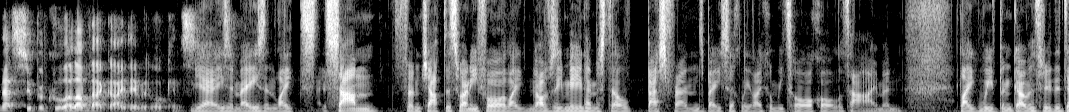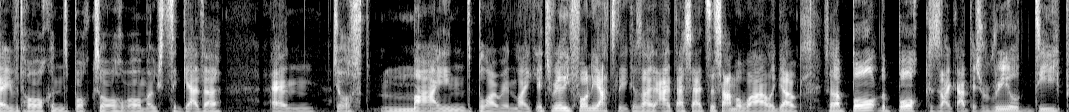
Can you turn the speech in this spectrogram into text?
that's super cool. I love that guy, David Hawkins. Yeah, he's amazing. Like Sam from chapter 24, like obviously me and him are still best friends basically, like when we talk all the time. And like we've been going through the David Hawkins books all, almost together and just mind blowing. Like it's really funny actually because I, I, I said to Sam a while ago, so I bought the book because like I had this real deep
